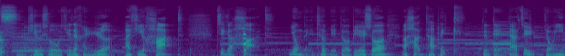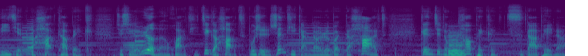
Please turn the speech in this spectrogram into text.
词，譬如说我觉得很热，I feel hot。这个 hot 用的也特别多，比如说 a hot topic，对不对？大家最容易理解的 a hot topic 就是一个热门话题。这个 hot 不是身体感到热，but the hot 跟这种 topic 词搭配呢，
